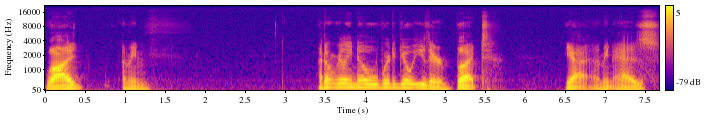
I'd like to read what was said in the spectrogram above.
Well, I, I mean, I don't really know where to go either, but yeah, I mean, as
